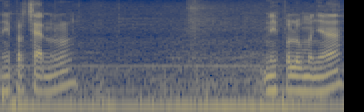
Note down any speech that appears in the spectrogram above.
Ini per channel. Ini volumenya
